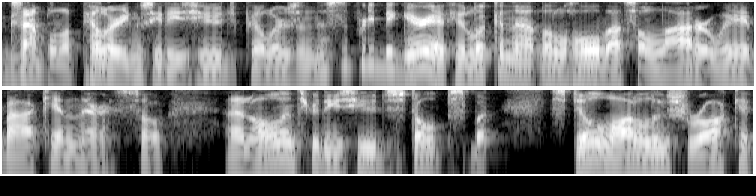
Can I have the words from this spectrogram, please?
example of a pillar. You can see these huge pillars, and this is a pretty big area. If you look in that little hole, that's a ladder way back in there. So, and all in through these huge stopes, but Still a lot of loose rock if,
